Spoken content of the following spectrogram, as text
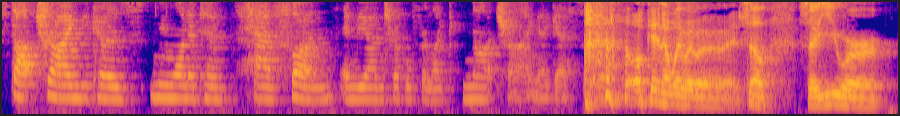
stopped trying because we wanted to have fun and we got in trouble for like not trying, I guess. okay, no, wait, wait, wait, wait, wait. So, so you were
